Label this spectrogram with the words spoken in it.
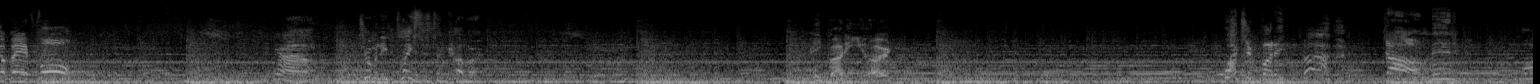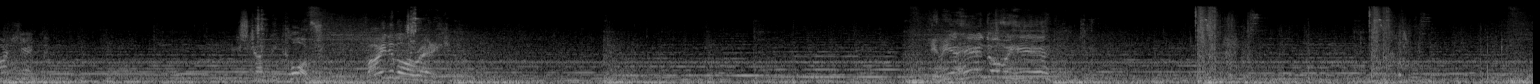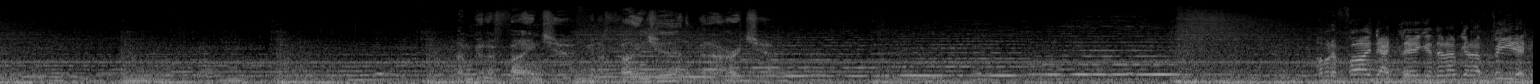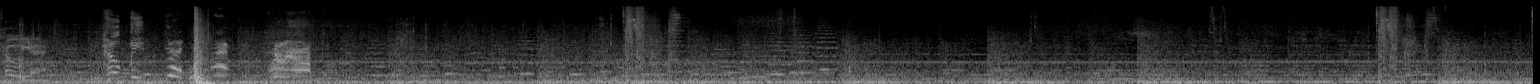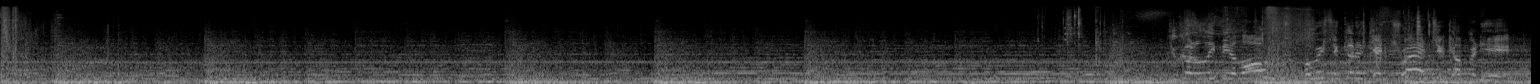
This guy took a bad fall. Yeah, too many places to cover. Hey, buddy, you hurt? Watch it, buddy. Ah, oh, man. Watch it. He's gotta be close. Find him already. Find that thing, and then I'm gonna feed it to you. Help me! Up in here?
